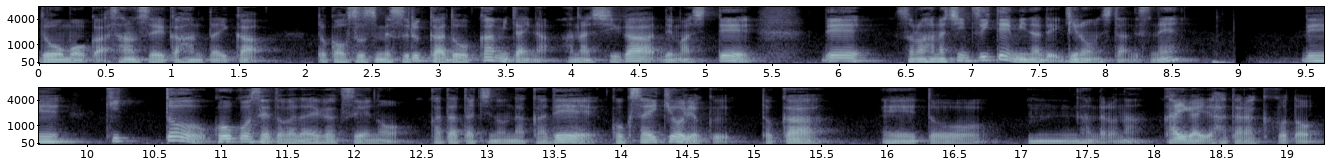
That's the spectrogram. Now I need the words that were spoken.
どう思うか、賛成か反対かとかお勧めするかどうかみたいな話が出まして、で、その話についてみんなで議論したんですね。で、きっと高校生とか大学生の方たちの中で国際協力とか、えっ、と、うん、なんだろうな、海外で働くこと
